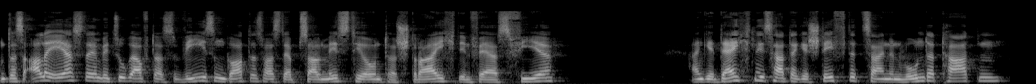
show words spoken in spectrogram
Und das allererste in Bezug auf das Wesen Gottes, was der Psalmist hier unterstreicht in Vers 4. Ein Gedächtnis hat er gestiftet seinen Wundertaten.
